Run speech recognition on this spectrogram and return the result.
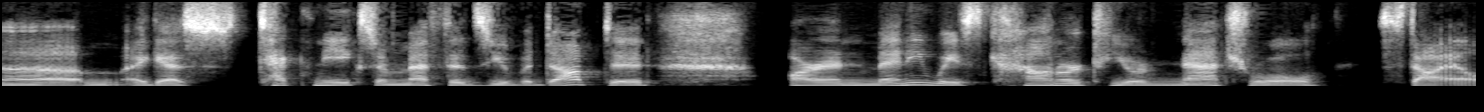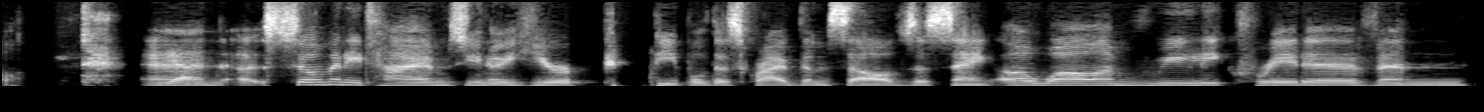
um, I guess, techniques or methods you've adopted are in many ways counter to your natural style. And yeah. uh, so many times, you know, hear p- people describe themselves as saying, oh, well, I'm really creative and,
